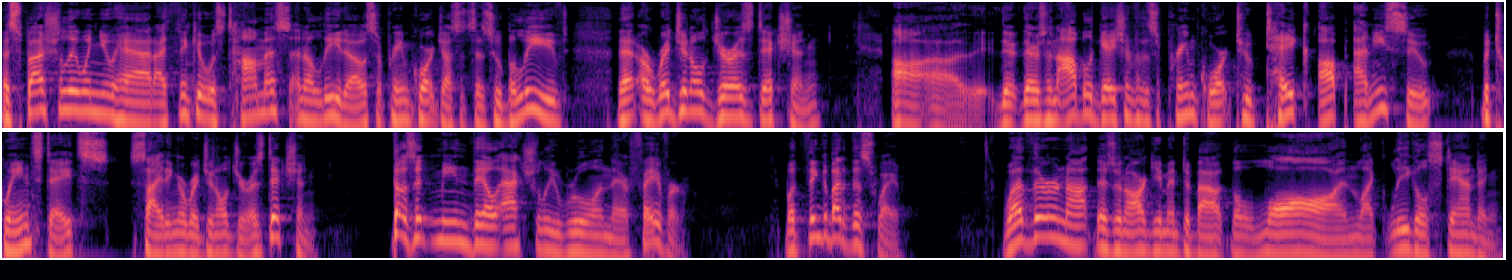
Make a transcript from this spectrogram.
Especially when you had, I think it was Thomas and Alito, Supreme Court justices, who believed that original jurisdiction, uh, uh there, there's an obligation for the Supreme Court to take up any suit between states citing original jurisdiction. Doesn't mean they'll actually rule in their favor. But think about it this way. Whether or not there's an argument about the law and like legal standing,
